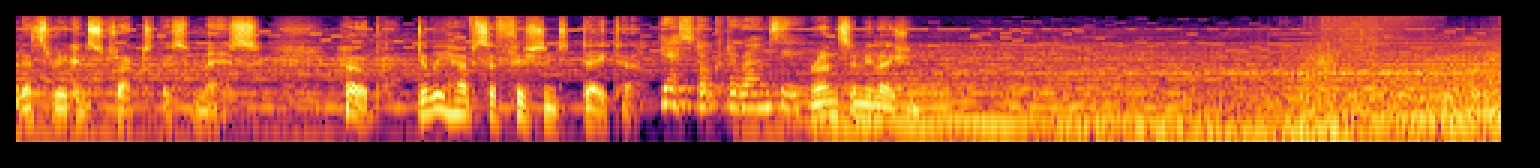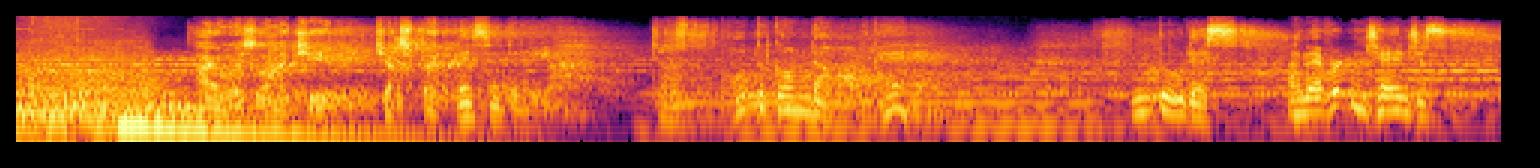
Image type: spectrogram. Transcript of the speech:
let's reconstruct this mess. Hope, do we have sufficient data? Yes, Dr. Ramsey. Run simulation. I always liked you, Jasper. Listen to me. Just put the gun down, okay? You do this, and everything changes.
